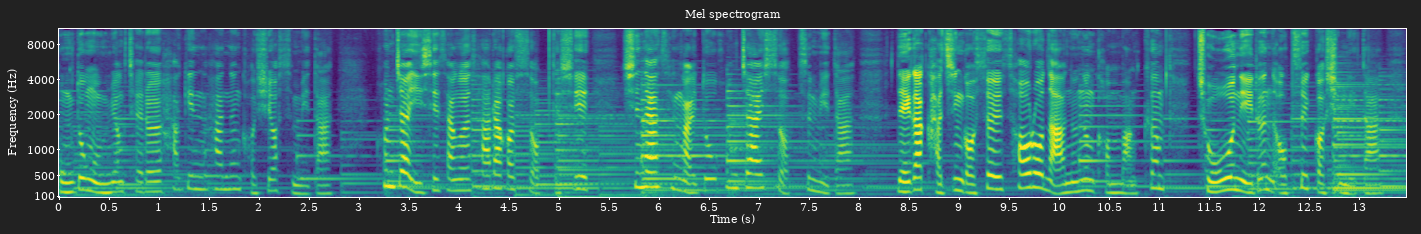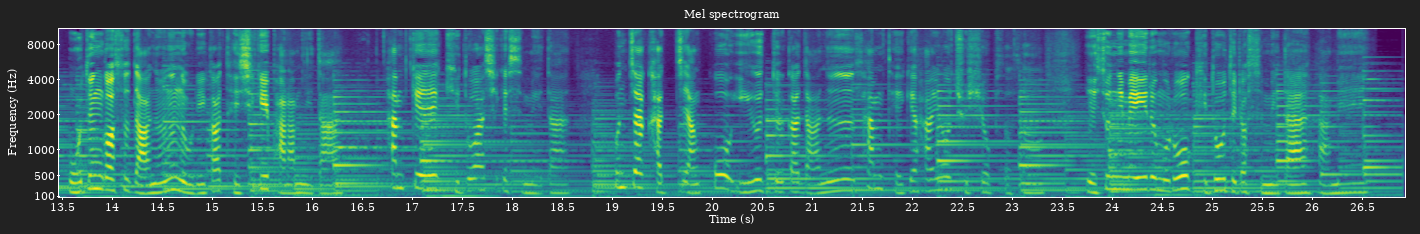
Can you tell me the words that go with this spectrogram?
공동 운명체를 확인하는 것이었습니다. 혼자 이 세상을 살아갈 수 없듯이 신앙생활도 혼자 할 수 없습니다. 내가 가진 것을 서로 나누는 것만큼 좋은 일은 없을 것입니다. 모든 것을 나누는 우리가 되시기 바랍니다. 함께 기도하시겠습니다. 혼자 갖지 않고 이웃들과 나누는 삶 되게 하여 주시옵소서. 예수님의 이름으로 기도드렸습니다. 아멘.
